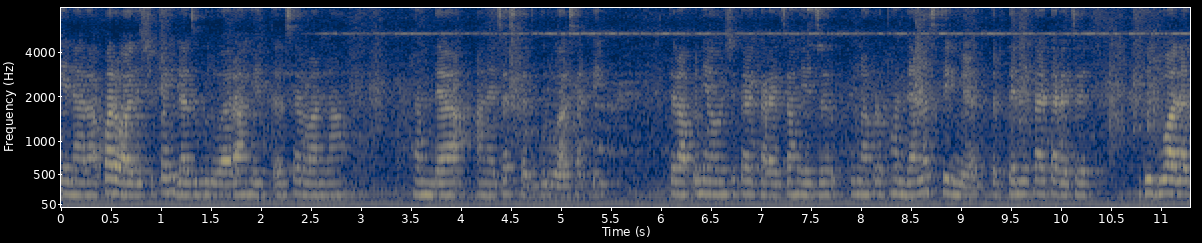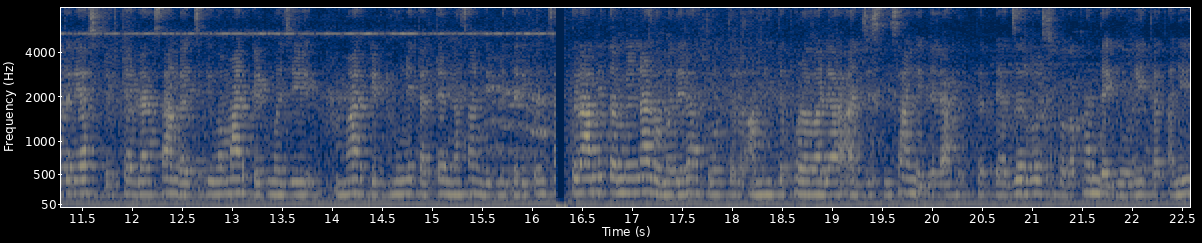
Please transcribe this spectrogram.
येणारा परवा दिवशी पहिलाच गुरुवार आहे. तर सर्वांना फांद्या आणायच्या असतात गुरुवारसाठी. तर आपण यावर्षी काय करायचं आहे? जर कुणाकडं फांद्या नसतील मिळत तर त्यांनी काय करायचं आहे दूधवाला तरी असतो त्याला सांगायचं किंवा मार्केट म्हणजे मार्केट घेऊन येतात. त्यांना सांगितले तरी पण तर आम्ही तमिळनाडूमध्ये राहतो. तर आम्ही इथं फळवाल्या आजीसनी सांगितलेलं आहे. तर त्या दरवर्षी बघा फांद्या घेऊन येतात आणि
